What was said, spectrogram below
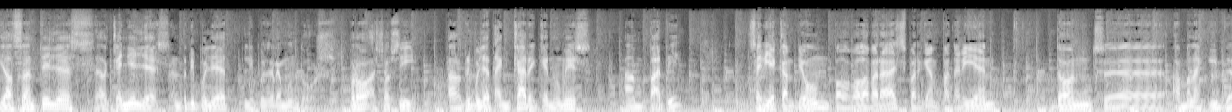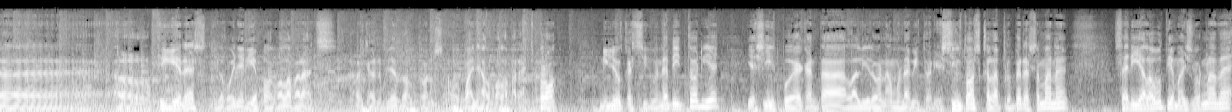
i el Centelles, el Canyelles en Ripollet li posarem un 2 però això sí, el Ripollet encara que només empati seria campió pel gol a baraix perquè empatarien doncs, eh, amb l'equip de el Figueres i el guanyaria pel gol a barats, perquè el Ripollet doncs, el guanya el gol a barats. Però millor que sigui una victòria i així poder cantar l'Aliron amb una victòria. Si doncs que la propera setmana seria l'última jornada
